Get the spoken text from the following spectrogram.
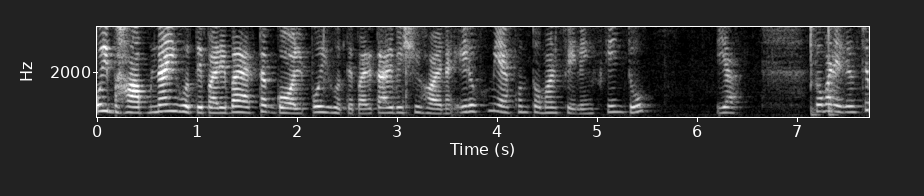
ওই ভাবনাই হতে পারে বা একটা গল্পই হতে পারে, তার বেশি হয় না। এরকমই এখন তোমার ফিলিংস কিন্তু, ইয়া, তোমার এগেনস্টে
